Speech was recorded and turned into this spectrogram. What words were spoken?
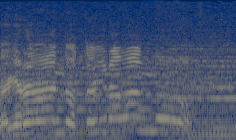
Estoy grabando, estoy grabando.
